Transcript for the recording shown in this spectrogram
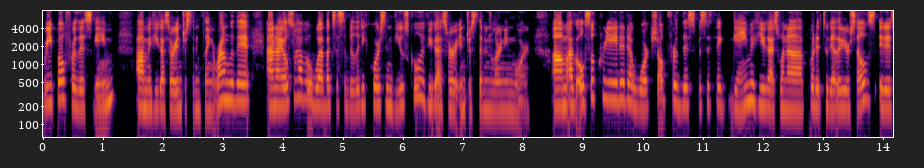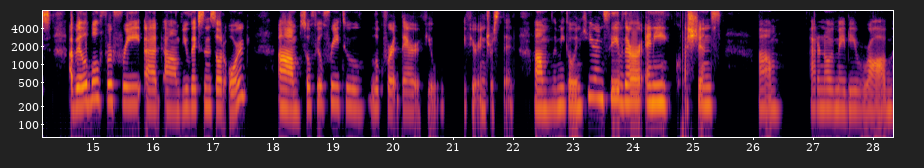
repo for this game um, if you guys are interested in playing around with it. And I also have a web accessibility course in Vue School if you guys are interested in learning more. Um, I've also created a workshop for this specific game if you guys want to put it together yourselves. It is available for free at um, vuevixens.org. Um, so feel free to look for it there if you if you're interested. Um, let me go in here and see if there are any questions. Um, I don't know if maybe Rob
